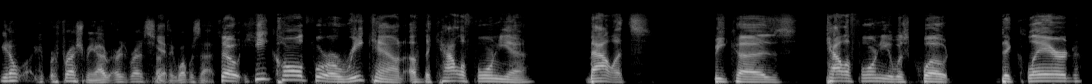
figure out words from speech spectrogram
you know? Refresh me. I I read something. What was that? So he called for a recount of the California ballots because California was, quote, declared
